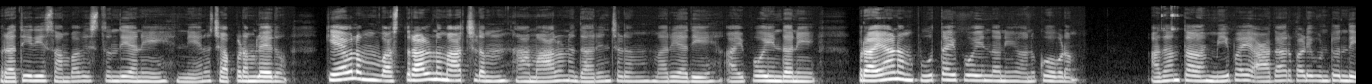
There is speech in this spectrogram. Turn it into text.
ప్రతిదీ సంభవిస్తుంది అని నేను చెప్పడం లేదు. కేవలం వస్త్రాలను మార్చడం ఆ మాలను ధరించడం మరి అది అయిపోయిందని ప్రయాణం పూర్తయిపోయిందని అనుకోవడం అదంతా మీపై ఆధారపడి ఉంటుంది.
